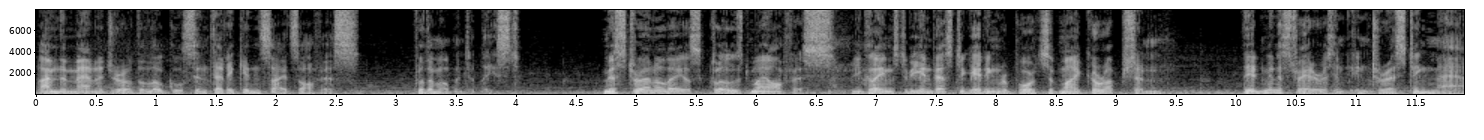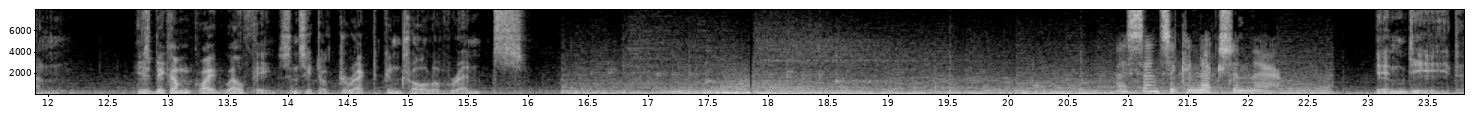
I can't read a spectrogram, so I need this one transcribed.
I'm the manager of the local Synthetic Insights office. For the moment, at least. Mr. Anoleis closed my office. He claims to be investigating reports of my corruption. The administrator is an interesting man. He's become quite wealthy since he took direct control of rents. I sense a connection there. Indeed.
